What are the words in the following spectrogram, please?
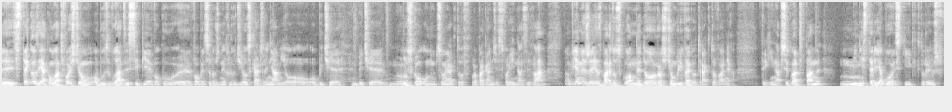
Y, z tego, z jaką łatwością obóz władzy sypie wokół, y, wobec różnych ludzi oskarżeniami o, o bycie, bycie ruską onucą, jak to w propagandzie swojej nazywa, no wiemy, że jest bardzo skłonny do rozciągliwego traktowania tych. I na przykład pan minister Jabłoński, który już,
